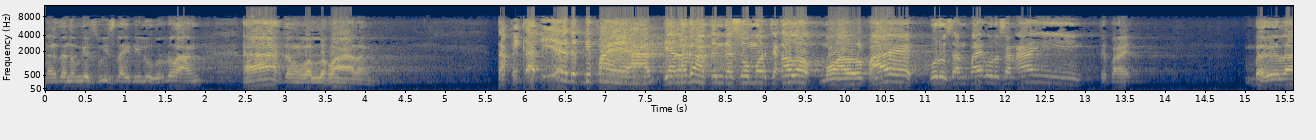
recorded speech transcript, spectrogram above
Dan sanungge Swiss lain di luhur doang. Ah sama wallahu a'lam. Tapi kalian ada di paehan diaragakan ke sumur cak Allah moal pae urusan pae urusan aing. Teu pae baheula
